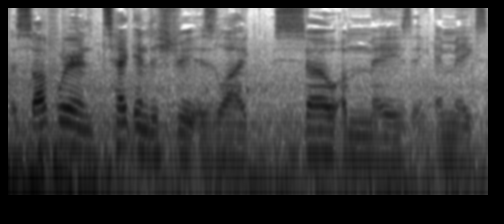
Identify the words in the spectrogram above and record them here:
the software and tech industry is like so amazing. It makes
